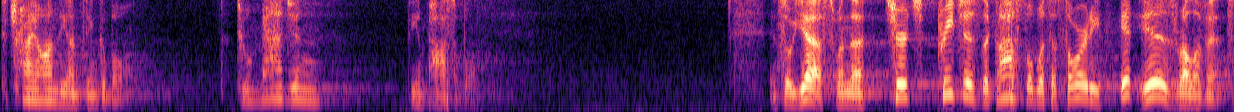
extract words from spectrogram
to try on the unthinkable, to imagine the impossible. And so, yes, when the church preaches the gospel with authority, it is relevant.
